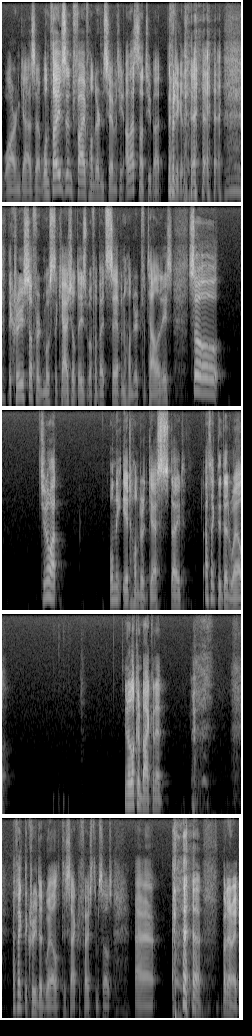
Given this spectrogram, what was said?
war in Gaza. One thousand five hundred and seventeen. Oh, that's not too bad. Pretty good. the crew suffered most of the casualties with about seven hundred fatalities. So, do you know what? Only eight hundred guests died. I think they did well you know, looking back on it, I think the crew did well to sacrifice themselves. Uh, but anyway,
